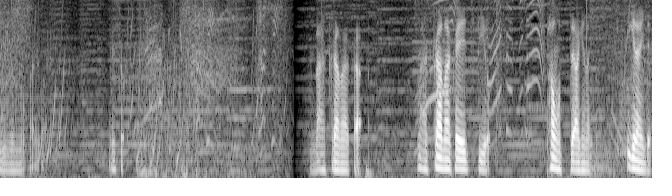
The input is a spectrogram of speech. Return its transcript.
自分の場合は。よいしょ。なかなかなかなか HP を保ってあげないといけないんで。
